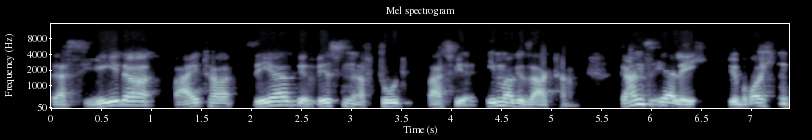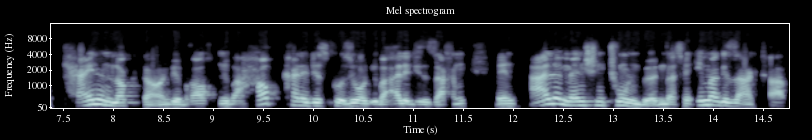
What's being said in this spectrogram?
dass jeder weiter sehr gewissenhaft tut, was wir immer gesagt haben. Ganz ehrlich, wir bräuchten keinen Lockdown, wir brauchten überhaupt keine Diskussion über alle diese Sachen, wenn alle Menschen tun würden, was wir immer gesagt haben.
